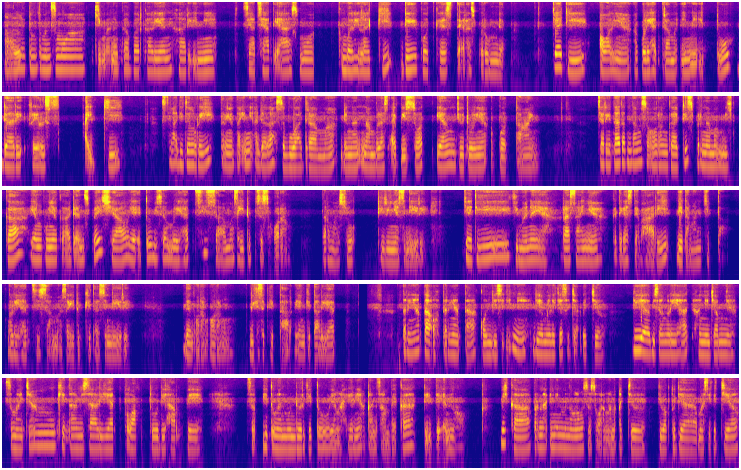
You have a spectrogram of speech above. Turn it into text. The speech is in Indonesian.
Halo teman-teman semua, gimana kabar kalian hari ini? Sehat-sehat ya semua. Kembali lagi di podcast Teras Perumda. Jadi, awalnya aku lihat drama ini itu dari Reels IG. Setelah diteluri, ternyata ini adalah sebuah drama dengan 16 episode yang judulnya About Time. Cerita tentang seorang gadis bernama Mika yang punya keadaan spesial yaitu bisa melihat sisa masa hidup seseorang, termasuk dirinya sendiri. Jadi gimana ya rasanya ketika setiap hari di tangan kita melihat sisa masa hidup kita sendiri dan orang-orang di sekitar yang kita lihat Ternyata, oh ternyata kondisi ini dia miliki sejak kecil. Dia bisa melihat hanya jamnya, semacam kita bisa lihat waktu di HP. Hitungan mundur gitu yang akhirnya akan sampai ke titik nol. Mika pernah ingin menolong seseorang anak kecil di waktu dia masih kecil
